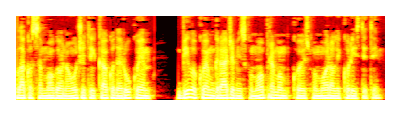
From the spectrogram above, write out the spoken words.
Lako sam mogao naučiti kako da rukujem bilo kojom građevinskom opremom koju smo morali koristiti.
